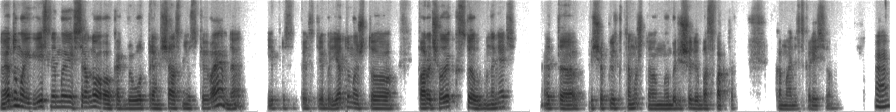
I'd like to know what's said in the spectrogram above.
Но я думаю, если мы все равно как бы вот прямо сейчас не успеваем, да, и требовать, я думаю, что пару человек стоило бы нанять. Это еще плюс к тому, что мы бы решили бас-фактор в команде, скорее всего. Uh-huh.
